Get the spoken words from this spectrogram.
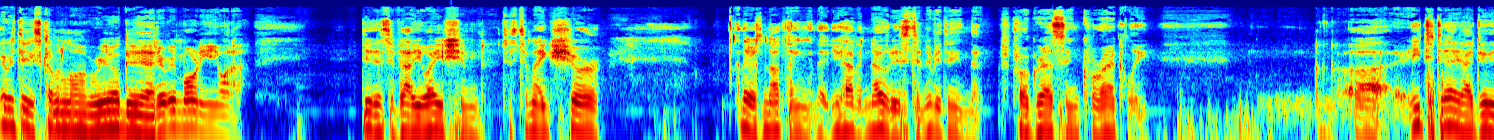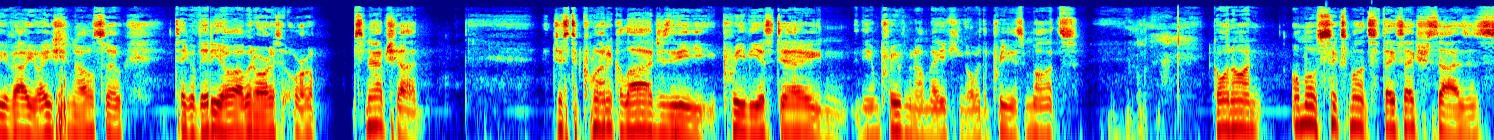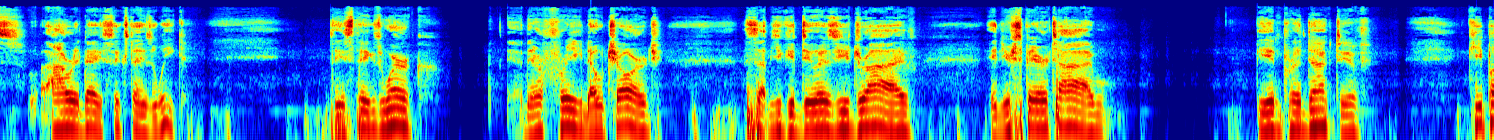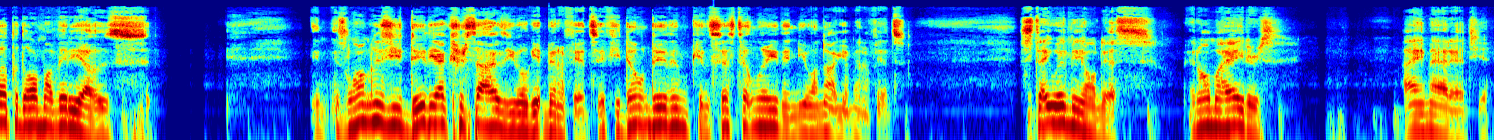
Everything's coming along real good. Every morning you want to do this evaluation just to make sure there's nothing that you haven't noticed and everything that's progressing correctly. Uh, each day I do the evaluation. I also take a video of it or, or a snapshot just to chronologize the previous day and the improvement I'm making over the previous months. Going on almost six months face exercises, hour a day, six days a week. These things work. They're free, no charge. Something you could do as you drive in your spare time, being productive. Keep up with all my videos. As long as you do the exercise, you will get benefits. If you don't do them consistently, then you will not get benefits. Stay with me on this. And all my haters, Ain't mad at you.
